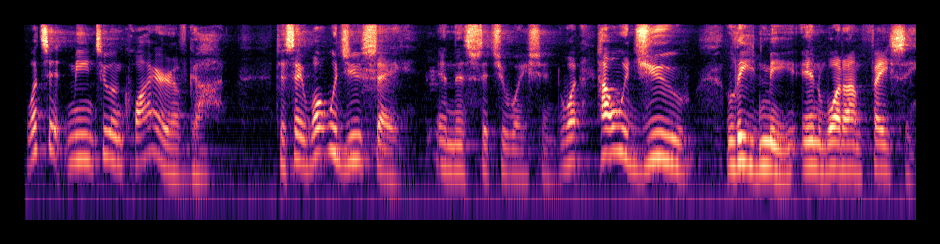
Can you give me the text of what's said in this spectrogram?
What's it mean to inquire of God? To say, what would you say in this situation? What, how would you lead me in what I'm facing?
